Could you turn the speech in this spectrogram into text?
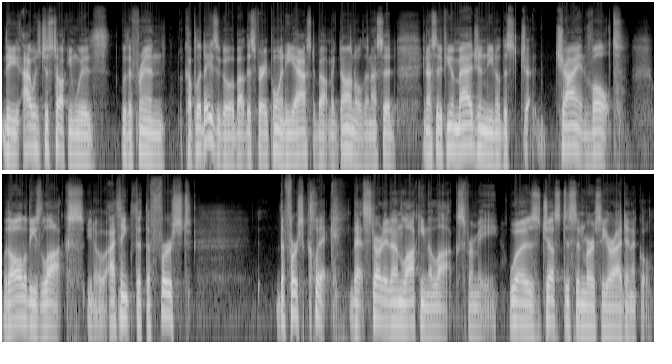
The I was just talking with with a friend a couple of days ago about this very point. He asked about MacDonald, and I said, you know, I said if you imagine, you know, this gi- giant vault with all of these locks, you know, I think that the first the first click that started unlocking the locks for me was justice and mercy are identical,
